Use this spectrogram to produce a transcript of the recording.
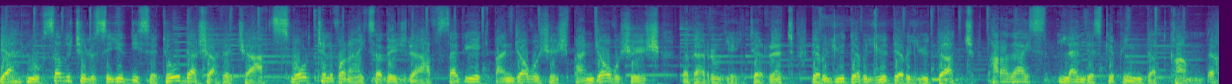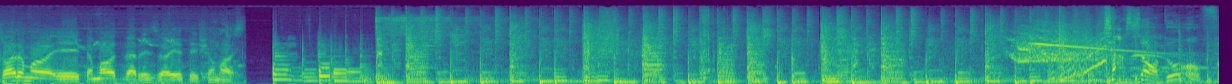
10940 43 DeSoto در شهر چتسورث تلفن 818 701 56 56 و در روی اینترنت www.paradiselandscaping.com افتخار ما اعتماد و رضایت شماست. تصادف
